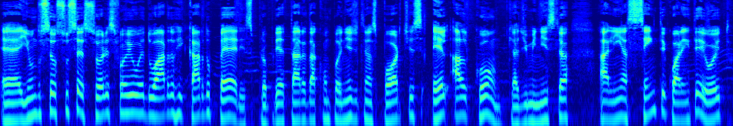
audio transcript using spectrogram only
é, e um dos seus sucessores foi o Eduardo Ricardo Pérez, proprietário da companhia de transportes El Alcon, que administra a linha 148,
